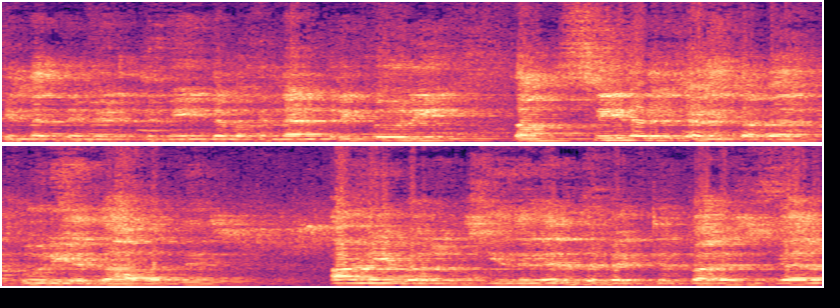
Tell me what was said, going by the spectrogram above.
கிண்ணத்தை எடுத்து மீண்டும் நன்றி கூறி தம் சீடருக்கு அளித்தவர் கூறியதாவது அனைவரும் இதிலிருந்து பெற்று பருகுங்கள்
